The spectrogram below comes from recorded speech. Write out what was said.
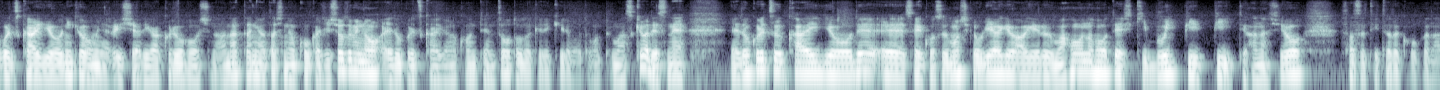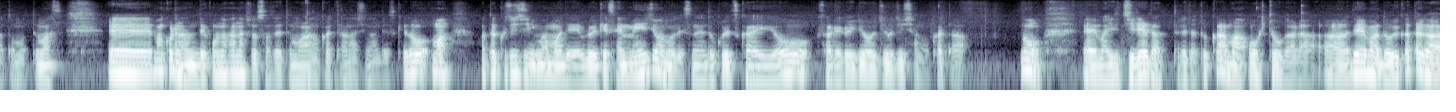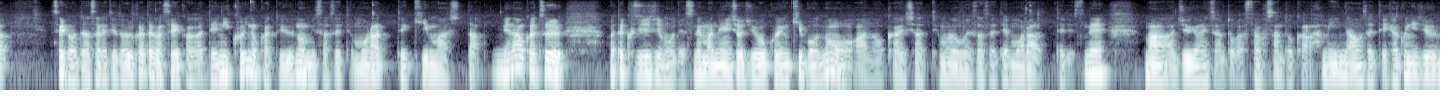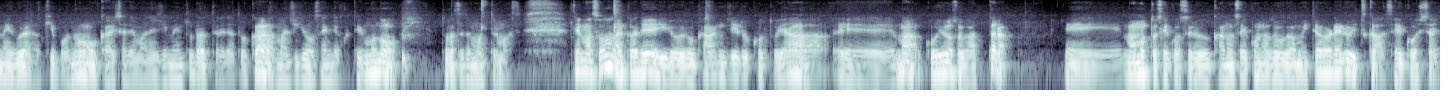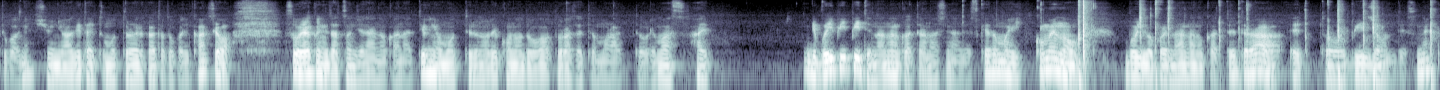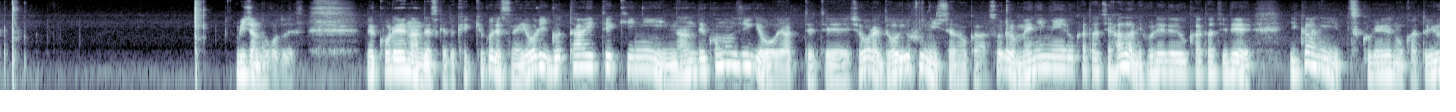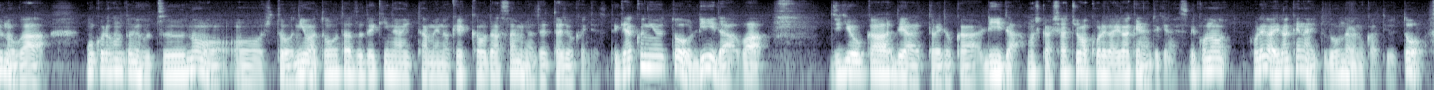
独立開業に興味のある医師や理学療法士のあなたに私の効果実証済みの独立開業のコンテンツをお届けできればと思ってます。今日はですね、独立開業で成功するもしくは売り上げを上げる魔法の方程式 VPP っていう話をさせていただこうかなと思ってます。えーまあ、これなんでこの話をさせてもらうのかって話なんですけど、まあ、私自身今まで累計1000名以上のですね、独立開業をされる医療従事者の方の、えーまあ、事例だったりだとか、まあ、お人柄で、まあ、どういう方が成果を出されてどういう方が成果が出にくいのかというのを見させてもらってきました。でなおかつ私自身もですね、まあ、年商10億円規模のあの会社っていうものを運営させてもらってですね、まあ、従業員さんとかスタッフさんとかみんな合わせて120名ぐらいの規模の会社でマネジメントだったりだとか、まあ、事業戦略というものを取らせてもらっております。で、まあ、その中でいろいろ感じることや、えーまあ、こういう要素があったら、えーまあ、もっと成功する可能性、この動画を見ておられる、いつか成功したいとかね、収入を上げたいと思っておられる方とかに関しては、そう役に立つんじゃないのかなっていうふうに思ってるので、この動画を撮らせてもらっております。はい。で、VPP って何なのかって話なんですけども、1個目の V はこれ何なのかって言ったら、えっと、ビジョンですね。ビジョンのことです。で、これなんですけど、結局ですね、より具体的になんでこの事業をやってて、将来どういうふうにしたのか、それを目に見える形、肌に触れれる形で、いかに作れるのかというのが、もうこれ本当に普通の人には到達できないための結果を出すためには絶対条件です。で逆に言うと、リーダーは事業家であったりとか、リーダー、もしくは社長はこれが描けないといけないです。で、この、これが描けないとどうなるのかというと、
